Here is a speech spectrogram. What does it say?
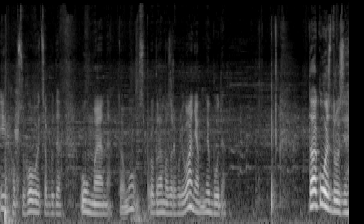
і обслуговується буде у мене. Тому проблема з регулюванням не буде. Так ось, друзі,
